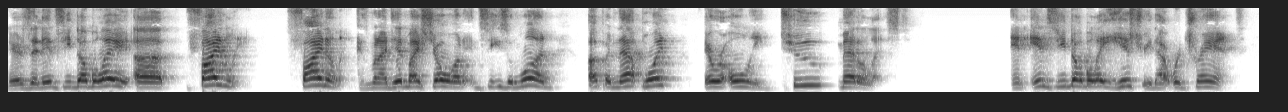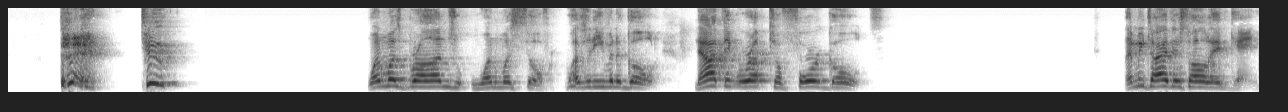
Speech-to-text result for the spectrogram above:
There's an NCAA, uh, finally, finally, because when I did my show on it in season one, up in that point, there were only two medalists in NCAA history that were trans. two. One was bronze, one was silver. Wasn't even a gold. Now I think we're up to four golds. Let me tie this all in, gang.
